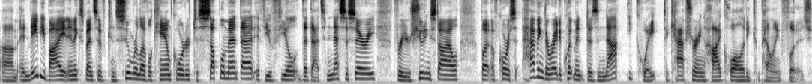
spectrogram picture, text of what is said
Um, and maybe buy an inexpensive consumer level camcorder to supplement that if you feel that that's necessary for your shooting style. But of course, having the right equipment does not equate to capturing high quality, compelling footage.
